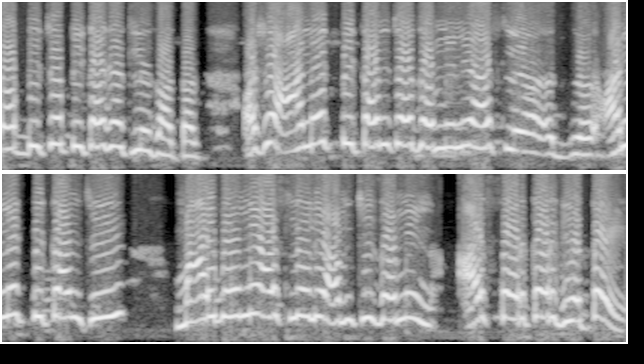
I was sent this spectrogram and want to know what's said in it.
रब्बीचे पिकं घेतले जातात. अशा अनेक पिकांच्या जमिनी असल्या अनेक पिकांची मायभूमी असलेली आमची जमीन आज सरकार घेत आहे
